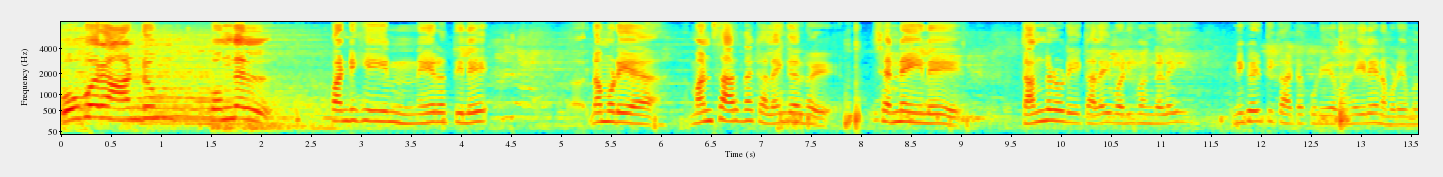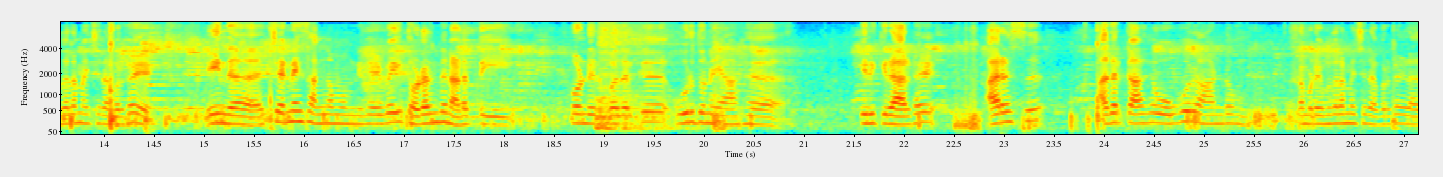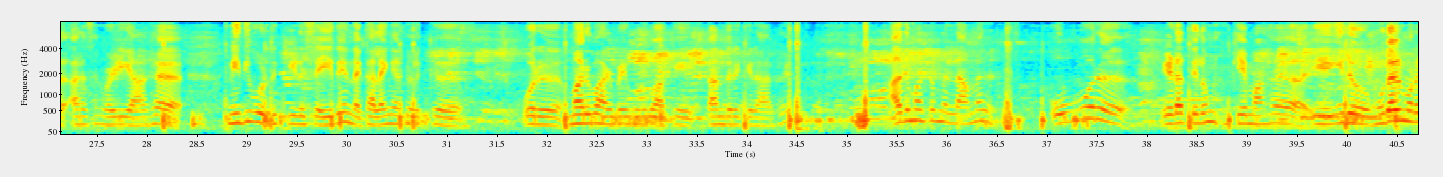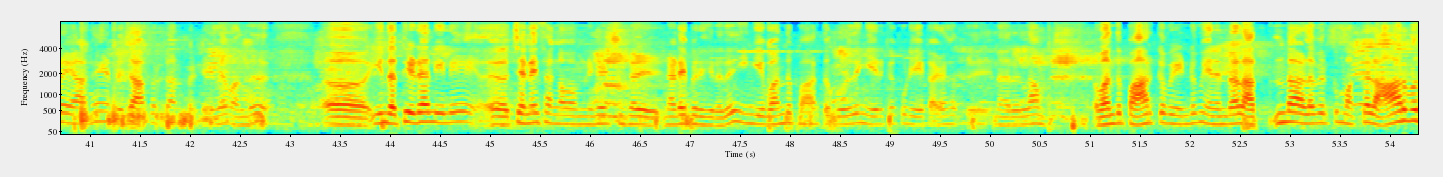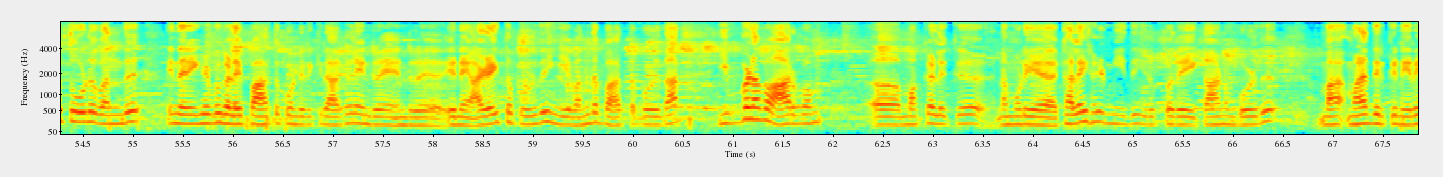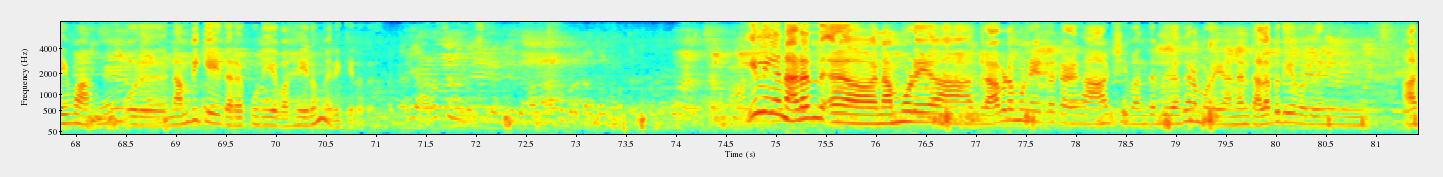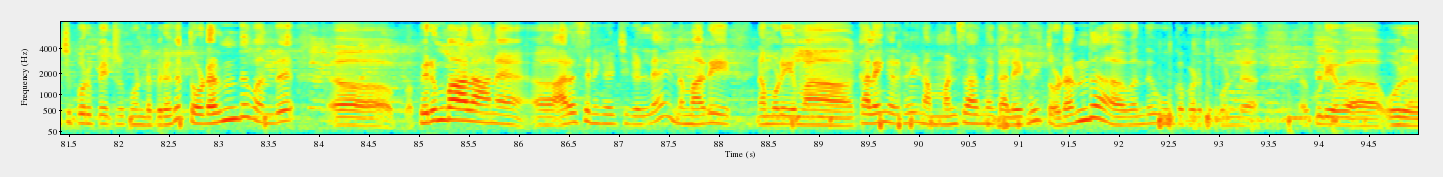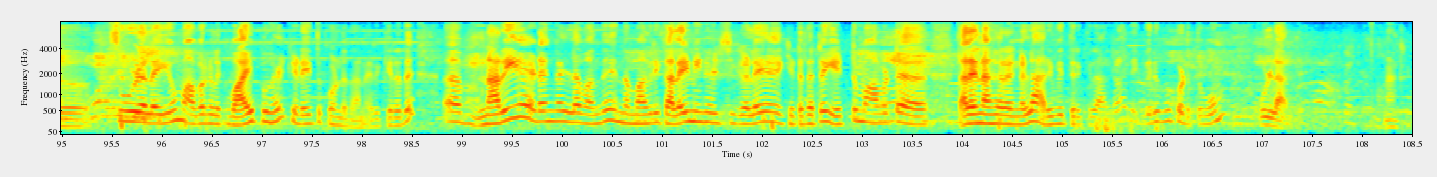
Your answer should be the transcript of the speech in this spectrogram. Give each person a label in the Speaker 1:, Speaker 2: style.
Speaker 1: ஒவ்வொரு ஆண்டும் பொங்கல் பண்டிகையின் நேரத்திலே நம்முடைய மண் சார்ந்த கலைஞர்கள் சென்னையிலே தங்களுடைய கலை வடிவங்களை நிகழ்த்தி காட்டக்கூடிய வகையிலே நம்முடைய முதலமைச்சர் அவர்கள் இந்த சென்னை சங்கமம் நிகழ்வை தொடர்ந்து நடத்தி கொண்டிருப்பதற்கு உறுதுணையாக இருக்கிறார்கள். அரசு அதற்காக ஒவ்வொரு ஆண்டும் நம்முடைய முதலமைச்சர் அவர்கள் அ- அரசின் வழியாக நிதி ஒதுக்கீடு செய்து இந்த கலைஞர்களுக்கு ஒரு மறுவாழ்வை உருவாக்கி தந்திருக்கிறார்கள். அது மட்டும் இல்லாமல் ஒவ்வொரு இடத்திலும் முக்கியமாக இது முதல் முறையாக இந்த ஜாஃபர் கான்பேட்டையில் வந்து இந்த திடலிலே சென்னை சங்கமம் நிகழ்ச்சிகள் நடைபெறுகிறது. இங்கே வந்து பார்த்தபொழுது இங்கே இருக்கக்கூடிய கழகத்தினரெல்லாம் வந்து பார்க்க வேண்டும். ஏனென்றால் அந்த அளவிற்கு மக்கள் ஆர்வத்தோடு வந்து இந்த நிகழ்வுகளை பார்த்து கொண்டிருக்கிறார்கள் என்று என்று என்னை அழைத்த பொழுது இங்கே வந்து பார்த்த பொழுதுதான் இவ்வளவு ஆர்வம் மக்களுக்கு நம்முடைய கலைகள் மீது இருப்பதை காணும் பொழுது ம மனதிற்கு நிறைவாகவும் ஒரு நம்பிக்கையை தரக்கூடிய வகையிலும் இருக்கிறது. இல்லைங்க நடந்து நம்முடைய திராவிட முன்னேற்ற கழக ஆட்சி வந்த பிறகு நம்முடைய அண்ணன் தளபதி அவர்களின் ஆட்சி பொறுப்பேற்றுக்கொண்ட பிறகு தொடர்ந்து வந்து பெரும்பாலான அரசு நிகழ்ச்சிகளில் இந்த மாதிரி நம்முடைய ம கலைஞர்கள் நம் மண் சார்ந்த கலைகள் தொடர்ந்து வந்து ஊக்கப்படுத்தி கொண்டு கூடிய ஒரு சூழலையும் அவர்களுக்கு வாய்ப்புகள் கிடைத்து கொண்டு தான் இருக்கிறது நிறைய இடங்களில் வந்து இந்த மாதிரி கலை நிகழ்ச்சிகளே கிட்டத்தட்ட எட்டு மாவட்ட தலைநகரங்களில் அறிவித்திருக்கிறார்கள். அதை விரிவுபடுத்தவும் உள்ளார்கள். நன்றி.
